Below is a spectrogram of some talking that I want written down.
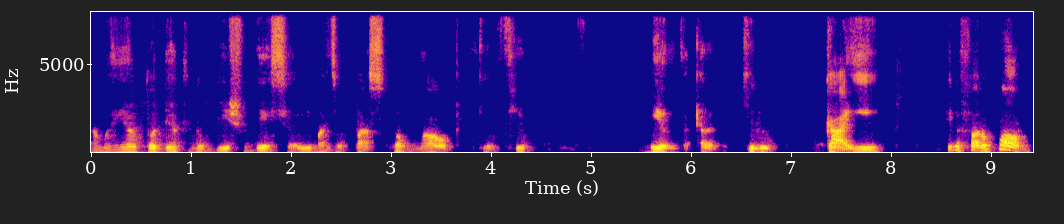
amanhã eu estou dentro de um bicho desse aí, mas eu passo tão mal porque eu fico com medo daquilo cair. Ele falou, Paulo,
